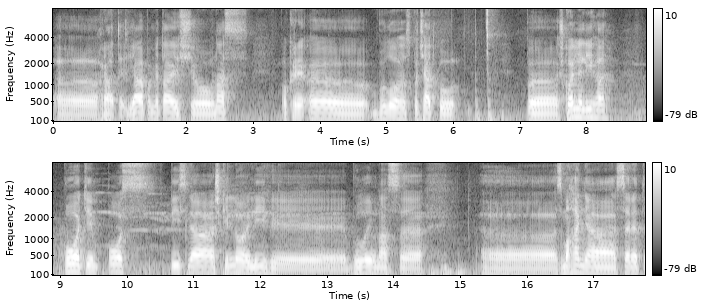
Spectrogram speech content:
е, грати, я пам'ятаю, що у нас е, було спочатку школьна ліга, потім після шкільної ліги були у нас. Змагання серед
